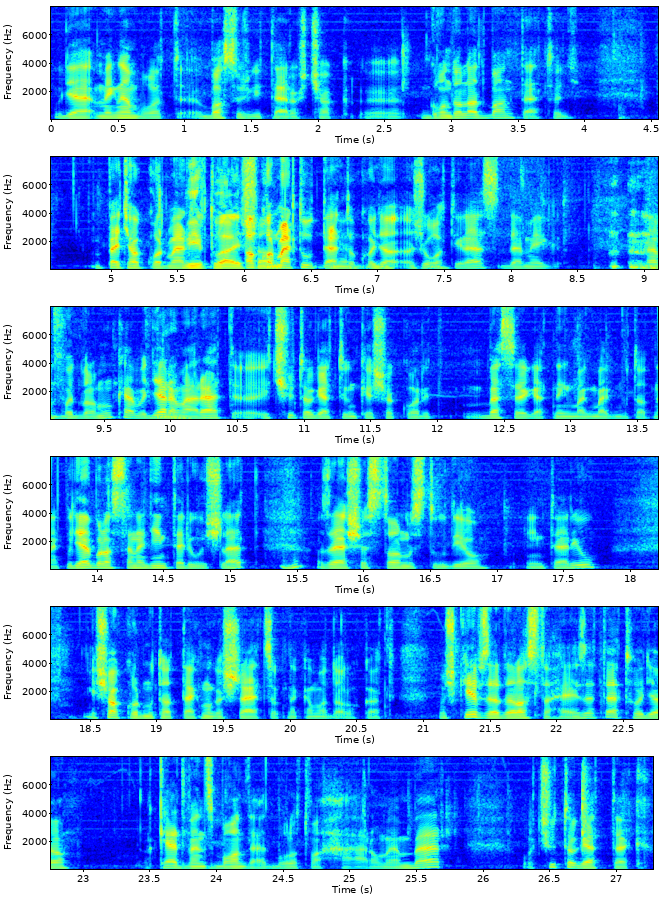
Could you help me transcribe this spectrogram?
ugye még nem volt basszusgitáros csak gondolatban, tehát, hogy Petya, akkor már, Virtuálisan. akkor már tudtátok, Igen. hogy a, a Zsolti lesz, de még nem folyt bele a munkába. Gyere már át, itt sütögettünk, és akkor itt beszélgetnénk, meg megmutatnánk. Ugye ebből aztán egy interjú is lett, az első Storm Studio interjú, és akkor mutatták meg a srácok nekem a dalokat. Most képzeld el azt a helyzetet, hogy a, a kedvenc bandádból ott van három ember, ott sütögettek,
